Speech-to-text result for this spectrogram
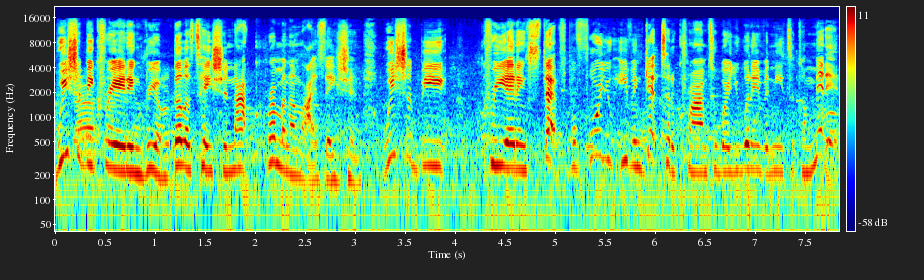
We should be creating rehabilitation, not criminalization. We should be creating steps before you even get to the crime to where you wouldn't even need to commit it.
